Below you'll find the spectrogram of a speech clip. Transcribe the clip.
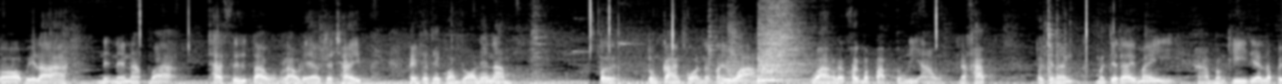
ก็เวลาแนะแนะนำว่าถ้าซื้อเตาของเราแล้วจะใช้แผ่นกระจายความร้อนแนะนำ เปิดตรงกลางก่อนแล้วก็ให้วางวางแล้วค่อยมาปรับตรงนี้เอานะครับ เพราะฉะนั้นมันจะได้ไม่าบางทีเนี่ยเราไป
